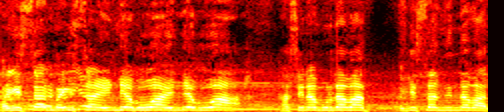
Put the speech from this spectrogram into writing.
পাকিস্তান পাকিস্তান ইন্ডিয়া বুয়া ইন্ডিয়া বুয়া হাসিনা মুর্দাবাদ পাকিস্তান জিন্দাবাদ।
